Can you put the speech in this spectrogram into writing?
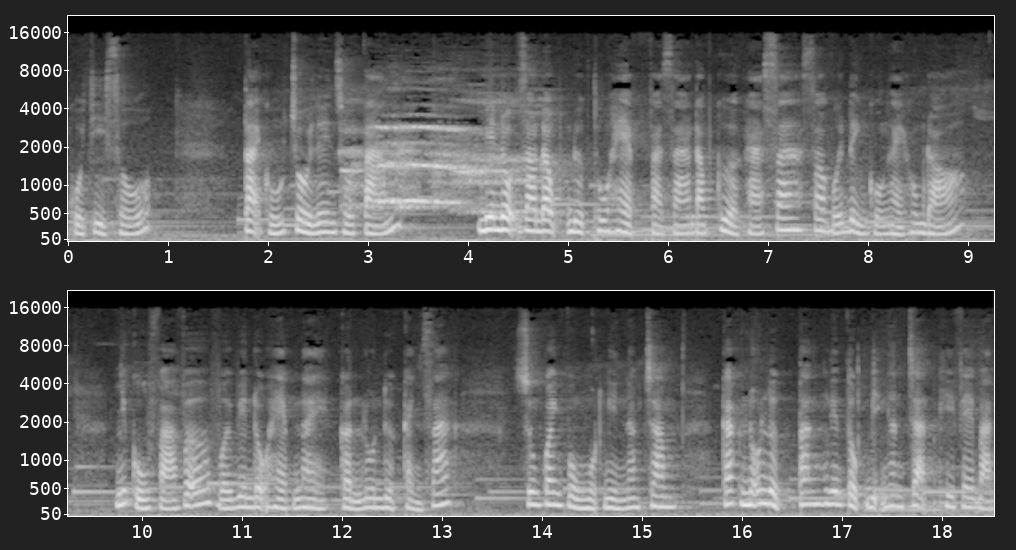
của chỉ số. Tại cú trồi lên số 8, biên độ dao động được thu hẹp và giá đóng cửa khá xa so với đỉnh của ngày hôm đó. Những cú phá vỡ với biên độ hẹp này cần luôn được cảnh giác. Xung quanh vùng 1500, các nỗ lực tăng liên tục bị ngăn chặn khi phe bán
